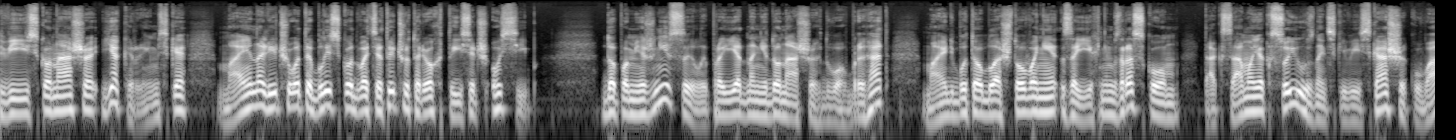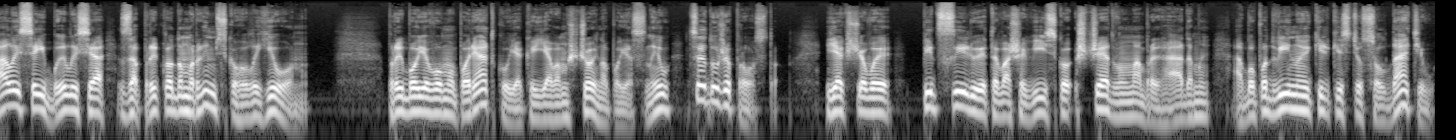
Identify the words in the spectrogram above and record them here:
Військо наше, як і римське, має налічувати близько 24 тисяч осіб. Допоміжні сили, приєднані до наших двох бригад, мають бути облаштовані за їхнім зразком, так само як союзницькі війська шикувалися і билися за прикладом Римського легіону. При бойовому порядку, який я вам щойно пояснив, це дуже просто. Якщо ви підсилюєте ваше військо ще двома бригадами або подвійною кількістю солдатів,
